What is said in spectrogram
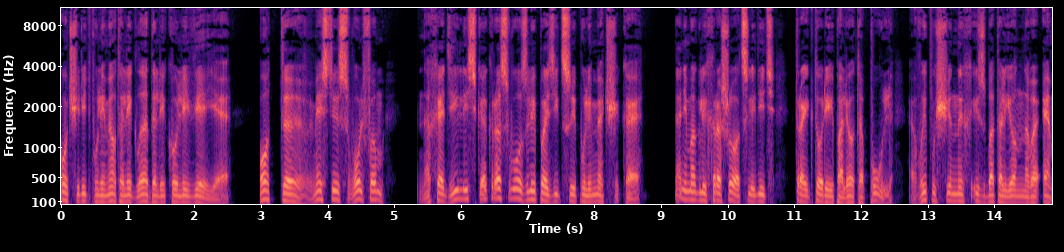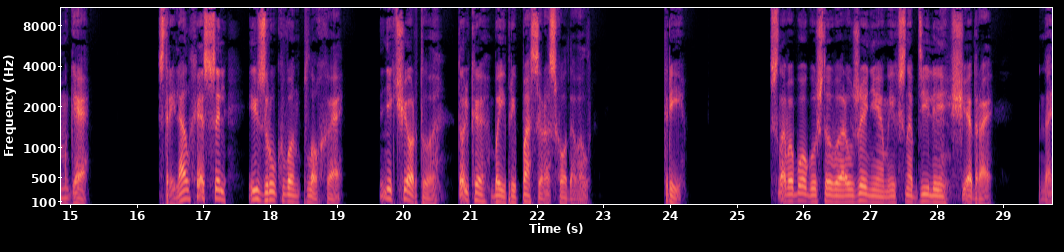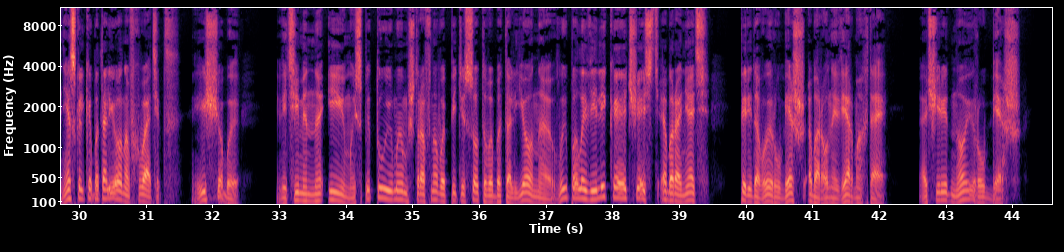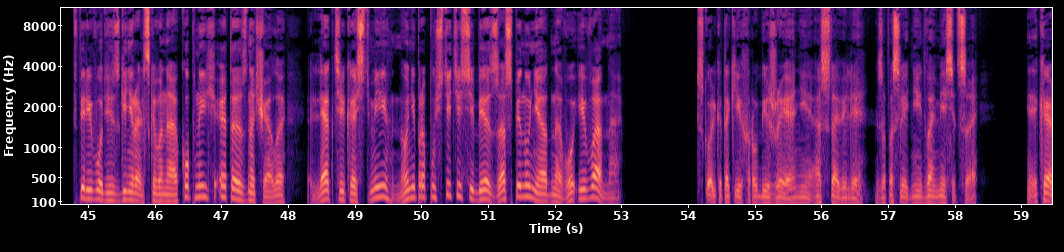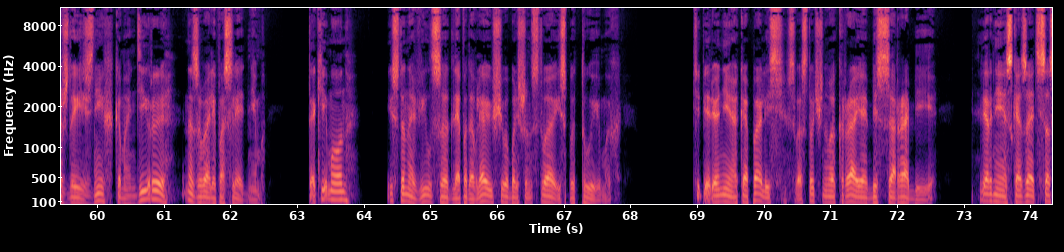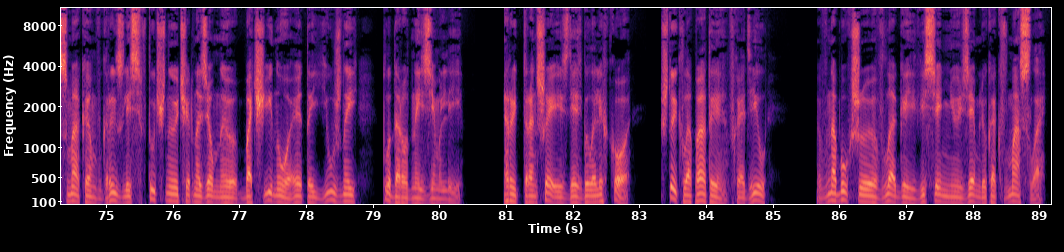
Очередь пулемета легла далеко левее. Отто вместе с Вольфом находились как раз возле позиции пулеметчика. Они могли хорошо отследить траектории полета пуль, выпущенных из батальонного МГ. Стрелял Хессель из рук вон плохо. Ни к черту, только боеприпасы расходовал. Три. Слава богу, что вооружением их снабдили щедро. На несколько батальонов хватит. Еще бы. Ведь именно им, испытуемым штрафного 500-го батальона, выпала великая честь оборонять передовой рубеж обороны вермахта. Очередной рубеж. В переводе с генеральского на окопный это означало «лягте костьми, но не пропустите себе за спину ни одного Ивана». Сколько таких рубежей они оставили за последние два месяца? И каждый из них командиры называли последним. Таким он и становился для подавляющего большинства испытуемых. Теперь они окопались с восточного края Бессарабии. Вернее сказать, со смаком вгрызлись в тучную черноземную бочину этой южной плодородной земли. Рыть траншеи здесь было легко — Штык лопаты входил в набухшую влагой весеннюю землю, как в масло.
